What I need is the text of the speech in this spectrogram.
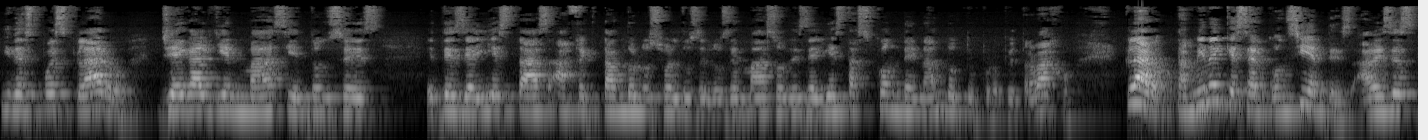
y después, claro, llega alguien más y entonces desde ahí estás afectando los sueldos de los demás o desde ahí estás condenando tu propio trabajo. Claro, también hay que ser conscientes. A veces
